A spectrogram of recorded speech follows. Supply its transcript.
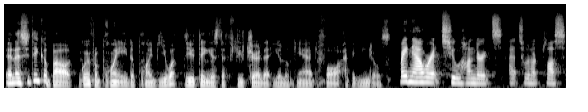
And as you think about going from point A to point B, what do you think is the future that you're looking at for Epic Angels? Right now, we're at 200, at 200 plus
